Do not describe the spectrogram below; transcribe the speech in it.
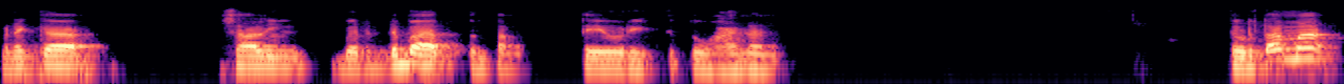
mereka saling berdebat tentang teori ketuhanan. Terutama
